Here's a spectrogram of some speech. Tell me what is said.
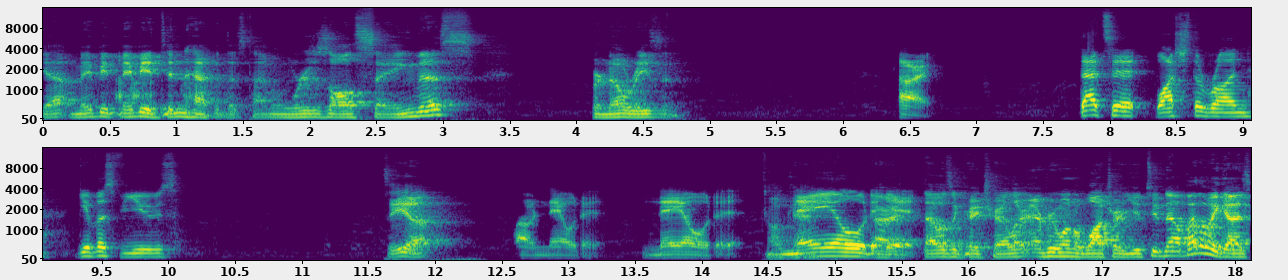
Yeah, maybe maybe it didn't happen this time, and we're just all saying this for no reason. All right. That's it. Watch the run. Give us views. See ya. Oh, nailed it. Nailed it. Okay. Nailed right, it. that was a great trailer. Everyone will watch our YouTube now. By the way, guys,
